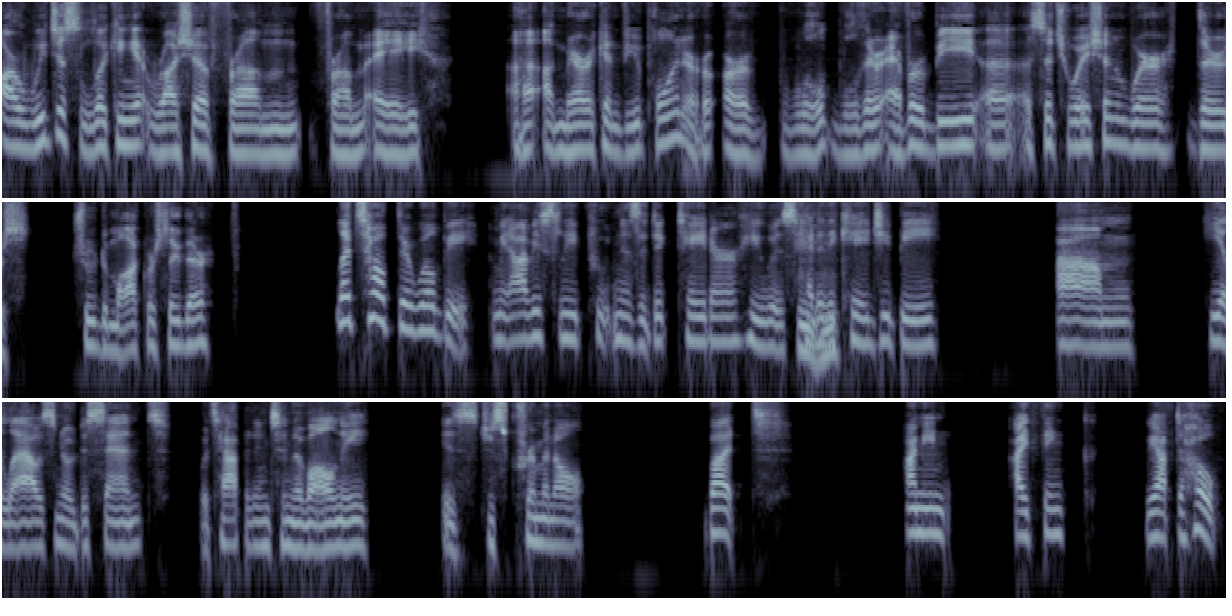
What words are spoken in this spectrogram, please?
Are we just looking at Russia from from a uh, American viewpoint, or, or will will there ever be a, a situation where there's true democracy there? Let's hope there will be. I mean, obviously, Putin is a dictator. He was head mm-hmm. of the KGB. Um, he allows no dissent. What's happening to Navalny is just criminal. But I mean, I think we have to hope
